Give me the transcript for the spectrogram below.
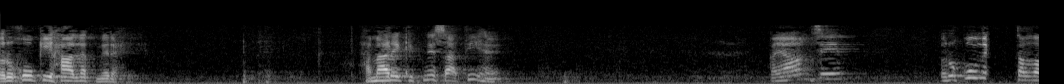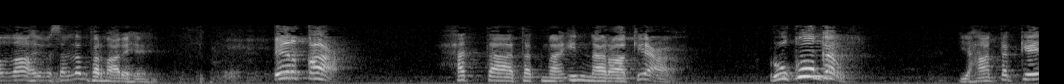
رکو کی حالت میں رہے۔ ہمارے کتنے ساتھی ہیں؟ قیام سے رکو میں صلی اللہ علیہ وسلم فرما رہے ہیں۔ ارقا حتہ تتما ان راکیا رکو کر. یہاں تک کہ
